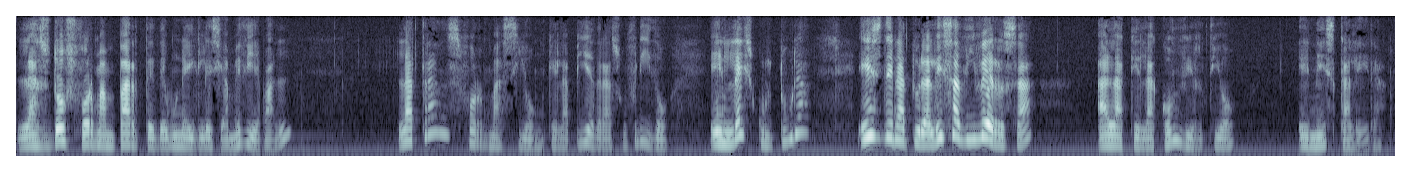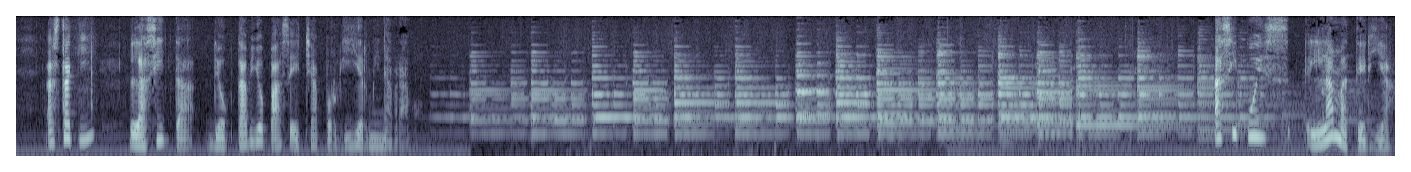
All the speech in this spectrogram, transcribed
las dos forman parte de una iglesia medieval, la transformación que la piedra ha sufrido en la escultura es de naturaleza diversa a la que la convirtió en escalera. Hasta aquí la cita de Octavio Paz hecha por Guillermina Bravo. Así pues, la materia,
